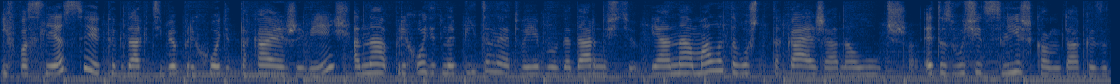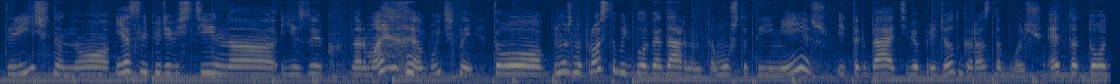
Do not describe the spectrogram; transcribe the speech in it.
И впоследствии, когда к тебе приходит такая же вещь, она приходит напитанная твоей благодарностью. И она мало того, что такая же, она лучше. Это звучит слишком так эзотерично, но если перевести на язык нормальный, обычный, то нужно просто быть благодарным тому, что ты имеешь, и тогда тебе придет гораздо больше. Это тот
